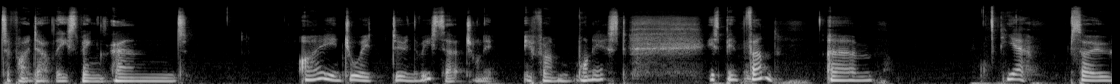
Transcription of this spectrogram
to find out these things, and I enjoyed doing the research on it, if I'm honest. It's been fun. Um, yeah, so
